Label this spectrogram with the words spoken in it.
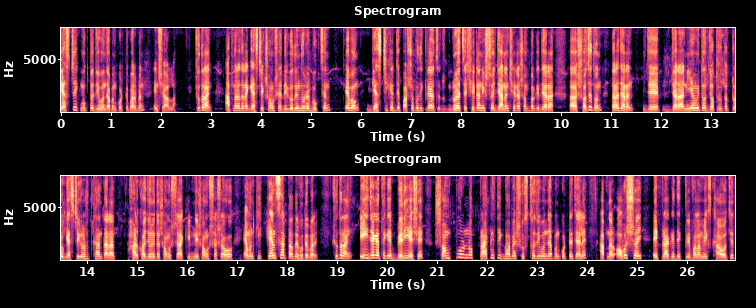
গ্যাস্ট্রিক মুক্ত জীবনযাপন করতে পারবেন, ইনশাআল্লাহ। সুতরাং, আপনারা যারা গ্যাস্ট্রিক সমস্যায় দীর্ঘদিন ধরে ভুগছেন এবং গ্যাস্ট্রিকের যে পার্শ্ব প্রতিক্রিয়া রয়েছে সেটা নিশ্চয়ই জানেন। সেটা সম্পর্কে যারা সচেতন, তারা জানেন যে যারা নিয়মিত যত্রতত্র গ্যাস্ট্রিকের ওষুধ খান, তারা হাড় ক্ষয়জনিত সমস্যা, কিডনি সমস্যা সহ এমনকি ক্যান্সার তাদের হতে পারে। সুতরাং এই জায়গা থেকে বেরিয়ে এসে সম্পূর্ণ প্রাকৃতিকভাবে সুস্থ জীবনযাপন করতে চাইলে আপনার অবশ্যই এই প্রাকৃতিক ত্রিফলা মিক্স খাওয়া উচিত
